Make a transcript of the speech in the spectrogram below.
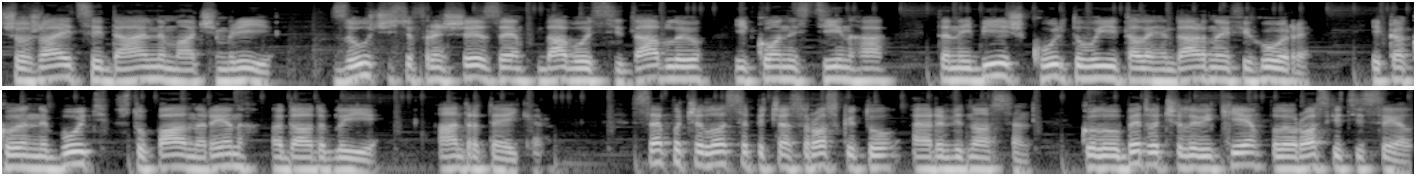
що вважається ідеальним матчем мрії, за участю франшизи WCW, ікони Стінга та найбільш культової та легендарної фігури, яка коли-небудь вступала на ринг WWE – Undertaker. Все почалося під час розквіту ери відносин, коли обидва чоловіки були у розквіті сил.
